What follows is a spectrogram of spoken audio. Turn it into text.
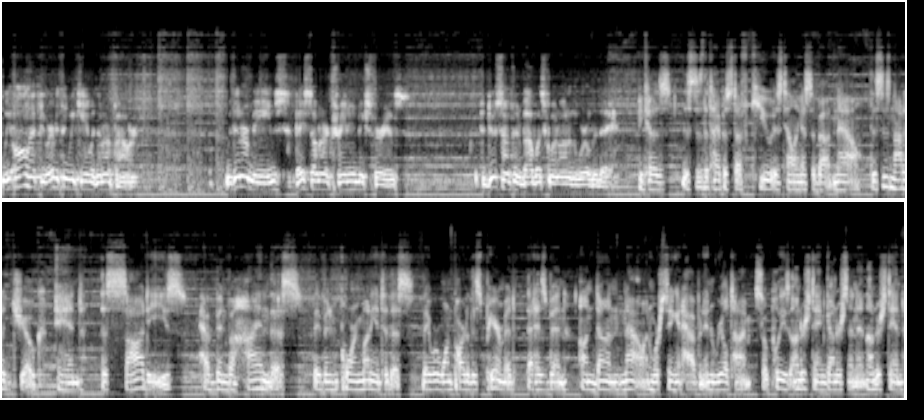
we all have to do everything we can within our power, within our means, based on our training and experience, to do something about what's going on in the world today. Because this is the type of stuff Q is telling us about now. This is not a joke. And the Saudis have been behind this. They've been pouring money into this. They were one part of this pyramid that has been undone now, and we're seeing it happen in real time. So please understand Gunderson and understand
